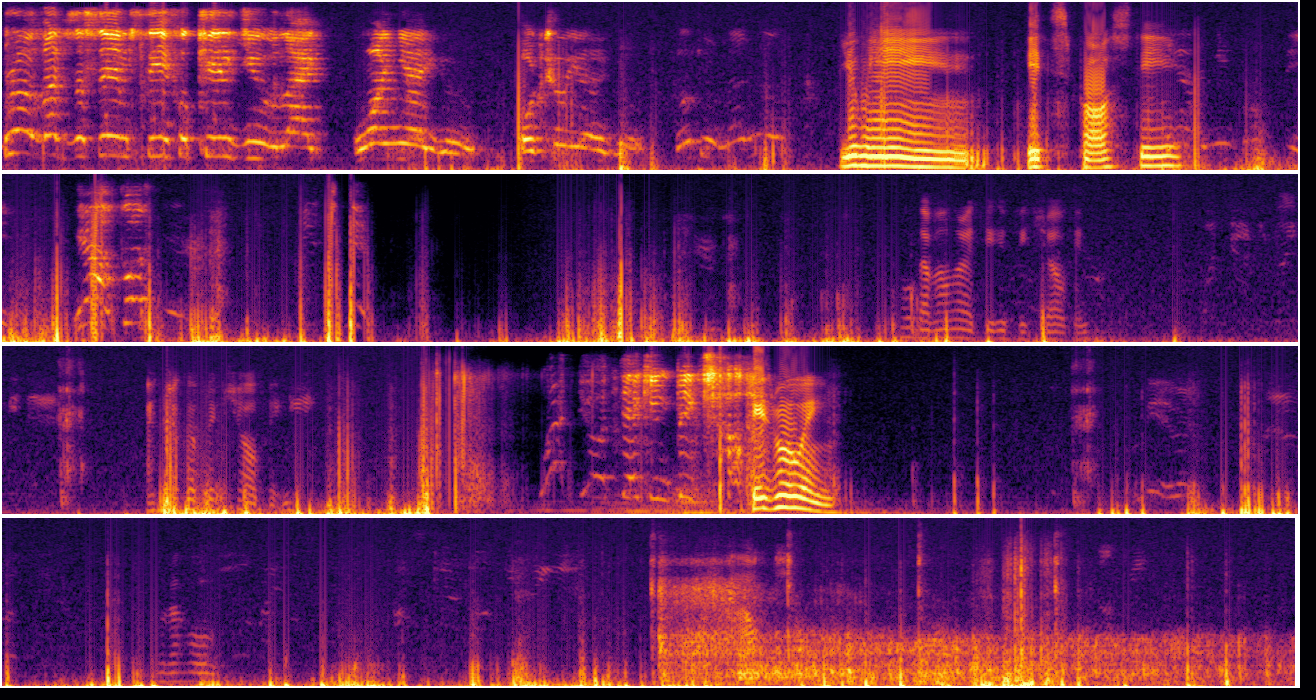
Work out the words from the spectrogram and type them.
Bro, that's the same Steve who killed you like one year ago or two years ago. Don't you remember? You mean it's past Steve? Yeah, I mean, Steve. Yeah, Shopping. I took a big shopping. What? You're taking big shopping? He's moving.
